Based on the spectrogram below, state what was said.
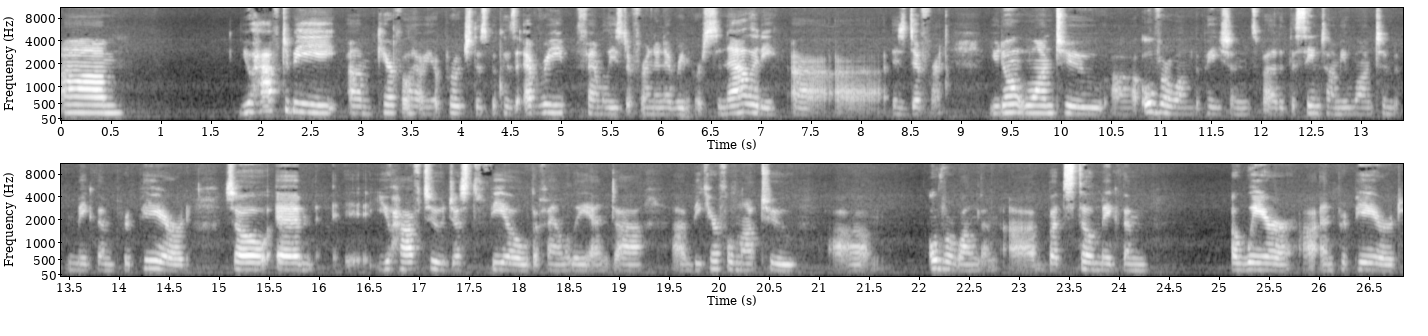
Um, you have to be um, careful how you approach this because every family is different and every personality uh, uh, is different. You don't want to uh, overwhelm the patients, but at the same time, you want to make them prepared. So um, you have to just feel the family and uh, uh, be careful not to um, overwhelm them, uh, but still make them aware and prepared.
